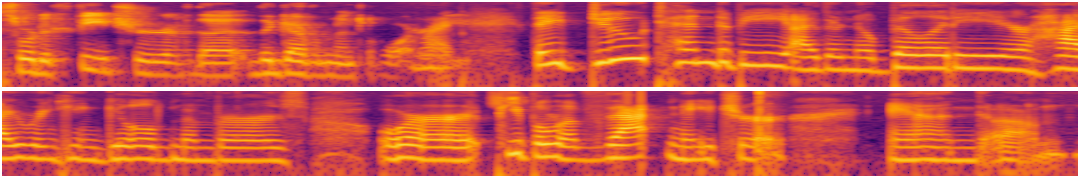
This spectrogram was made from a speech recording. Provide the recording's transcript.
sort of feature of the the government of Waterdeep. Right. They do tend to be either nobility or high-ranking guild members or people of that nature. And um,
